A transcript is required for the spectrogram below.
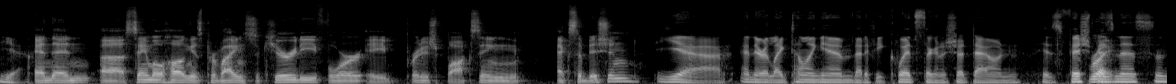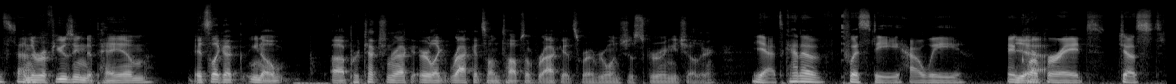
Yeah. And then uh, Sammo Hung is providing security for a British boxing exhibition. Yeah, and they're like telling him that if he quits, they're going to shut down his fish Right. business and stuff. and they're refusing to pay him. It's like a you know uh, protection racket or like rackets on tops of rackets where everyone's just screwing each other. yeah, it's kind of twisty how we incorporate just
